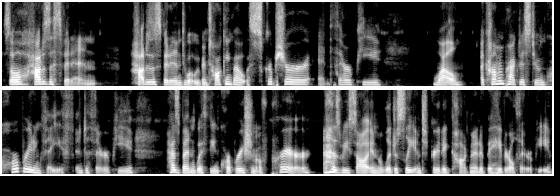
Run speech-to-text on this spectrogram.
So, how does this fit in? How does this fit into what we've been talking about with scripture and therapy? Well, a common practice to incorporating faith into therapy has been with the incorporation of prayer, as we saw in religiously integrated cognitive behavioral therapy.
